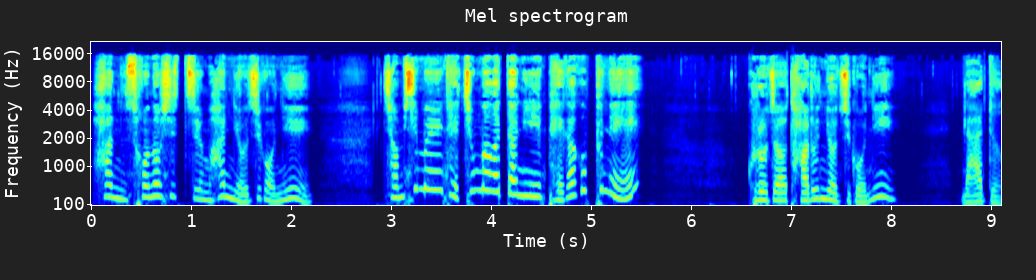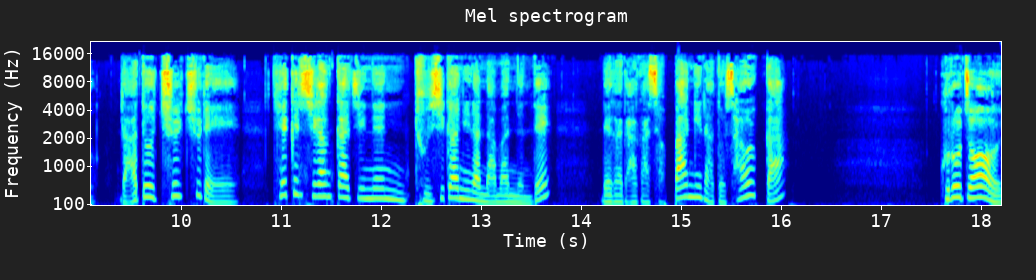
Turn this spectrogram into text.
한 서너 시쯤 한 여직원이 점심을 대충 먹었더니 배가 고프네. 그러자 다른 여직원이 나도, 나도 출출해. 퇴근 시간까지는 2시간이나 남았는데 내가 나가서 빵이라도 사올까? 그러자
